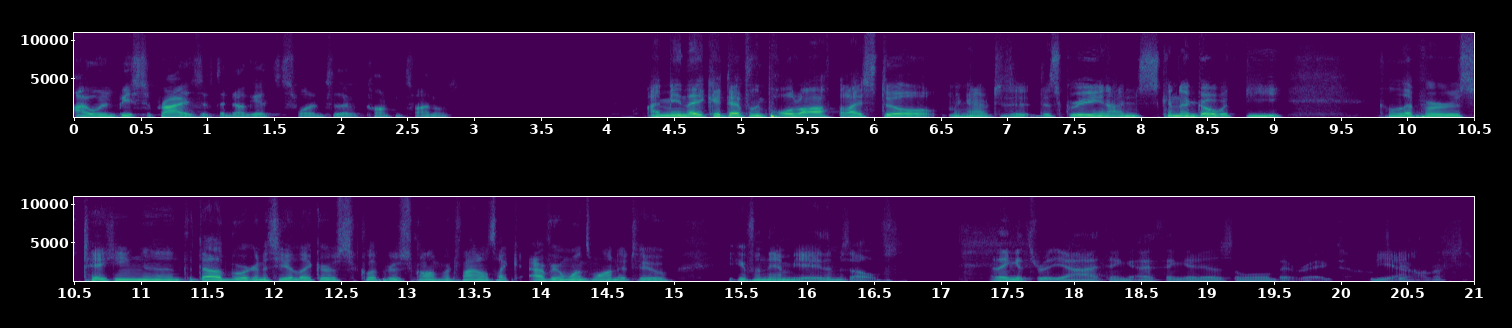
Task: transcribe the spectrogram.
I wouldn't be surprised if the Nuggets went to the conference finals. I mean, they could definitely pull it off, but I still am gonna have to d- disagree, and I'm just gonna go with the Clippers taking uh, the dub. We're gonna see a Lakers Clippers conference finals like everyone's wanted to, even the NBA themselves. I think it's really, yeah. I think, I think it is a little bit rigged. To Yeah. be honest.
